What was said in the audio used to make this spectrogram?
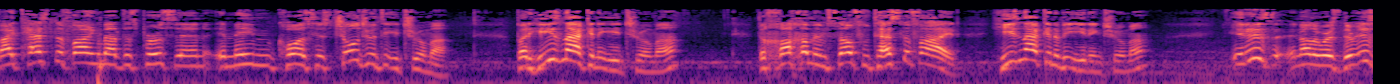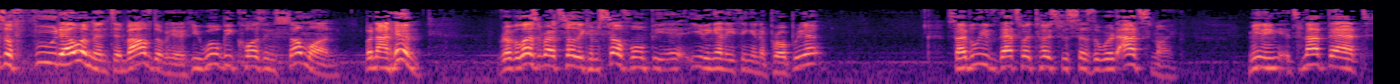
by testifying about this person, it may cause his children to eat truma. But he's not going to eat truma. The chacham himself who testified, he's not going to be eating truma. It is, in other words, there is a food element involved over here. He will be causing someone, but not him. Rebbe Lezer Tzaddik himself won't be eating anything inappropriate. So I believe that's why Tosfos says the word atzmai. Meaning, it's not that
